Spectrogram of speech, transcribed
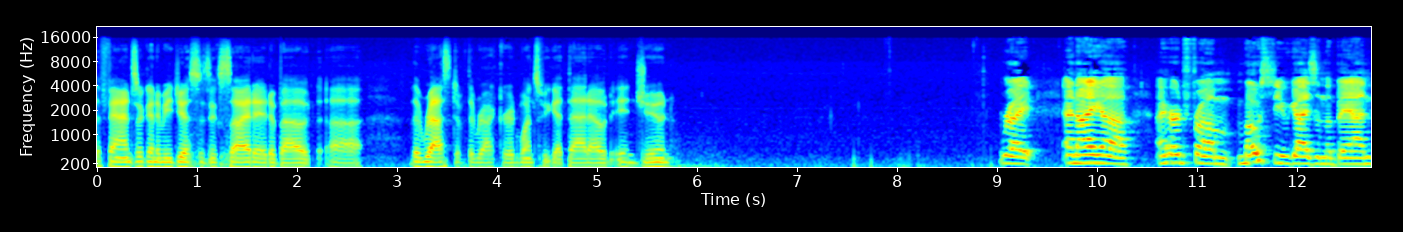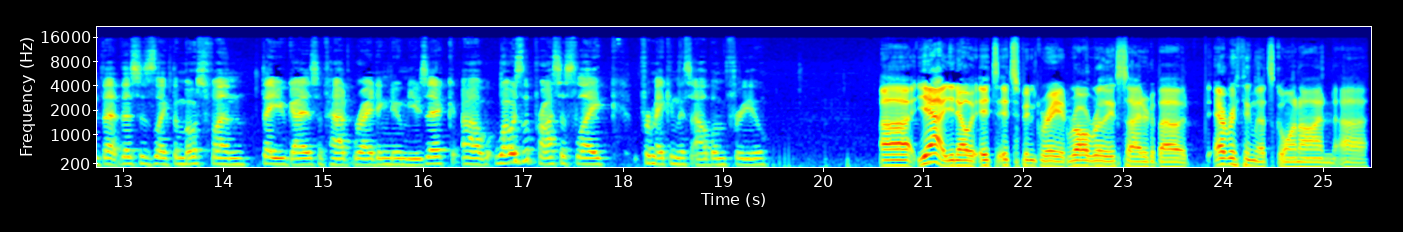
the fans are going to be just as excited about uh, the rest of the record once we get that out in June. Right. And I, uh, I heard from most of you guys in the band that this is like the most fun that you guys have had writing new music. Uh, what was the process like for making this album for you? Uh, yeah, you know, it's it's been great. We're all really excited about everything that's going on, uh,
